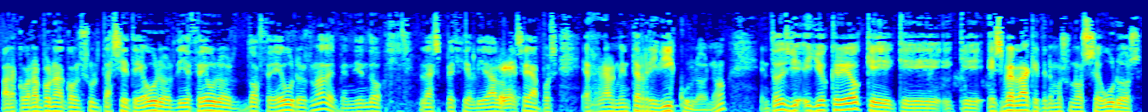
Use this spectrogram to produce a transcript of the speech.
para cobrar por una consulta 7 euros, 10 euros, 12 euros, ¿no? Dependiendo la especialidad, lo que sea, pues es realmente ridículo, ¿no? Entonces yo, creo que, que, es verdad que tenemos unos seguros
